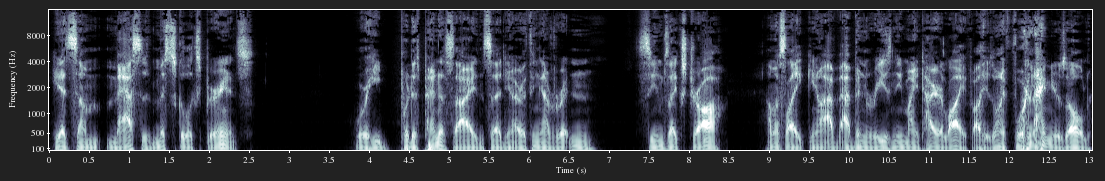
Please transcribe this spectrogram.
he had some massive mystical experience where he put his pen aside and said, you know, everything I've written seems like straw. Almost like, you know, I've, I've been reasoning my entire life. Well, He was only 49 years old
